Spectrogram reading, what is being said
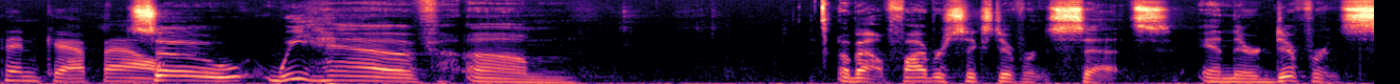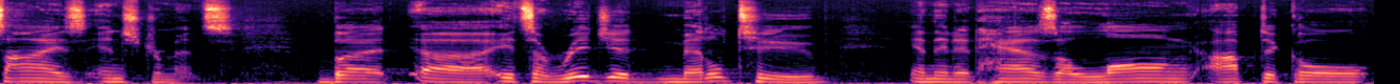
pin cap out? So we have um, about five or six different sets, and they're different size instruments. But uh, it's a rigid metal tube, and then it has a long optical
